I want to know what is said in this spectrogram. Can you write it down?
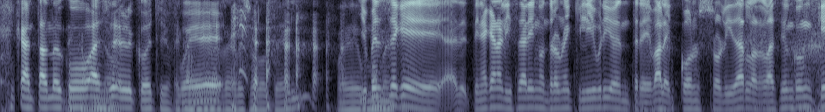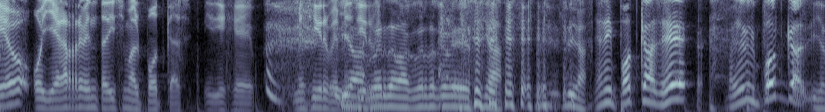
Cantando cómo va a camino- ser el coche. De camino de Fue. regreso al hotel. Fue un Yo pensé momento- que eh, tenía que analizar y encontrar un equilibrio entre, vale, consolidar la relación con Keo o llegar reventadísimo al podcast. Y dije, me sirve, Y me me sirve. acuerdo, me acuerdo que me decía, me decía, mañana hay podcast, ¿eh? Mañana hay podcast. Y yo,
